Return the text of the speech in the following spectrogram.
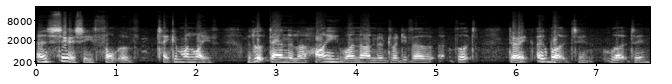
and seriously thought of taking my life. I looked down in a high 124 foot derrick I worked in, worked in,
